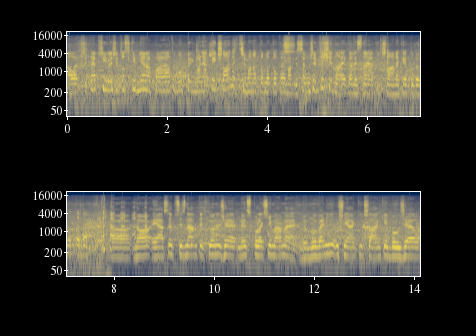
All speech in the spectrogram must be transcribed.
ale při té příležitosti mě napadá, to byl prima nějaký článek třeba na tohleto téma, kdy se můžeme těšit na Ekanis na nějaký článek jakoby od tebe. Uh, no, já se přiznám teď, že my společně máme domluvený už nějaký články, bohužel,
